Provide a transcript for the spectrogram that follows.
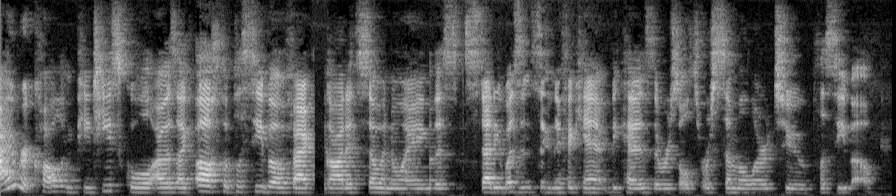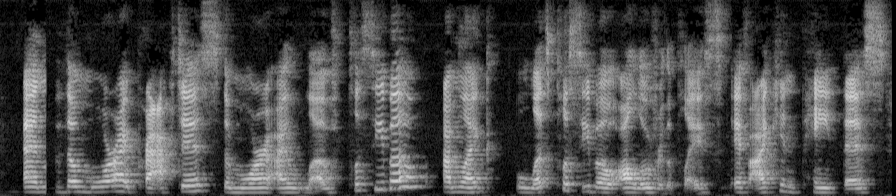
I recall in PT school, I was like, oh, the placebo effect. God, it's so annoying. This study wasn't significant because the results were similar to placebo. And the more I practice, the more I love placebo. I'm like, let's placebo all over the place. If I can paint this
